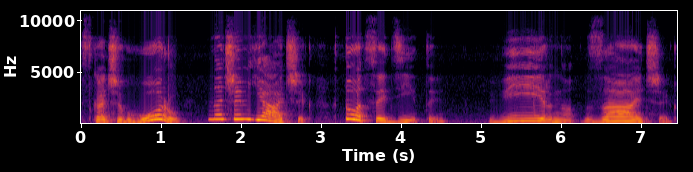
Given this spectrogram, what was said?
скаче вгору, наче м'ячик. Хто це діти? Вірно, зайчик.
